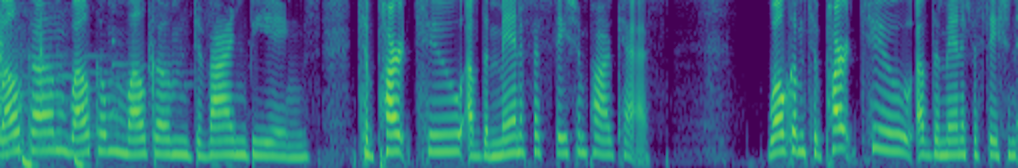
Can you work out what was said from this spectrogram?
Welcome, welcome, welcome, divine beings, to part two of the Manifestation Podcast. Welcome to part two of the Manifestation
